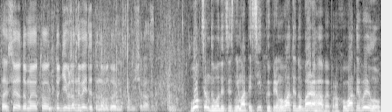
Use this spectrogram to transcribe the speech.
Та й все, я думаю, то, тоді вже не вийдете на водойму в наступний раз. Хлопцям доводиться знімати сітку і прямувати до берега, аби порахувати вилов.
